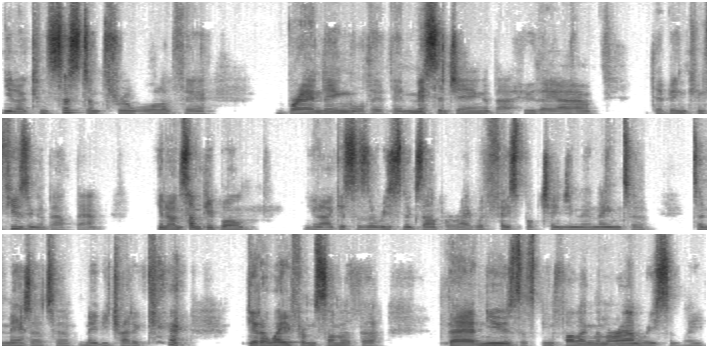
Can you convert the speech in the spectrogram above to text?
you know, consistent through all of their branding or their, their messaging about who they are. They're being confusing about that. You know, and some people, you know, I guess there's a recent example, right, with Facebook changing their name to to Meta to maybe try to get away from some of the bad news that's been following them mm-hmm. around recently.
